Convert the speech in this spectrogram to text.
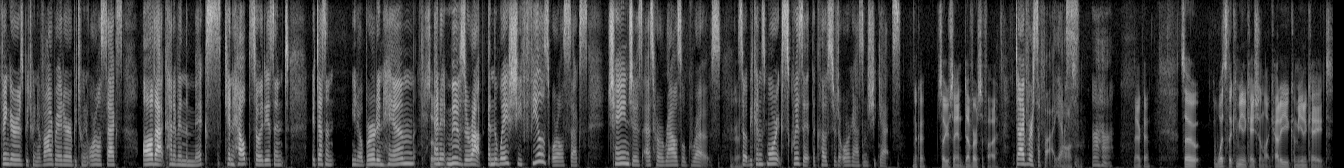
fingers, between a vibrator, between oral sex, all that kind of in the mix can help so it isn't, it doesn't, you know, burden him So and it moves her up. And the way she feels oral sex changes as her arousal grows. Okay. So it becomes more exquisite the closer to orgasm she gets. okay. So you're saying diversify. Diversify, yes. Awesome. Uh huh. Okay. So what's the communication like? How do you communicate?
